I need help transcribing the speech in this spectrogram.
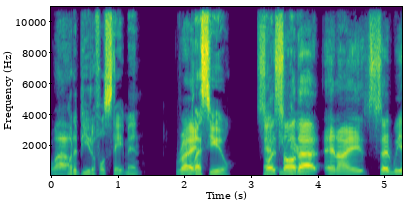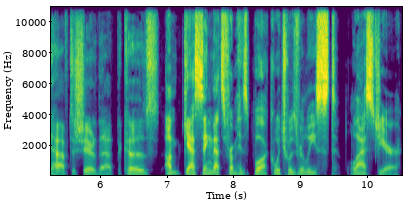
Wow. What a beautiful statement. right. Bless you. so I saw that and I said we have to share that because I'm guessing that's from his book, which was released last year,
